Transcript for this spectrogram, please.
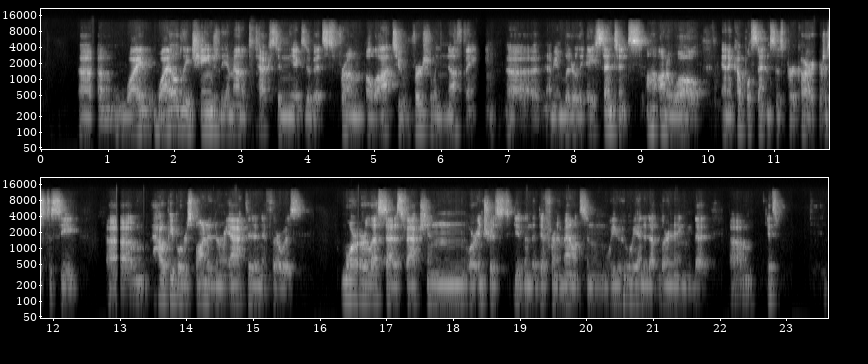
um, wide, wildly changed the amount of text in the exhibits from a lot to virtually nothing. Uh, I mean, literally a sentence on a wall and a couple sentences per card just to see um, how people responded and reacted and if there was more or less satisfaction or interest given the different amounts. And we, we ended up learning that um, it's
